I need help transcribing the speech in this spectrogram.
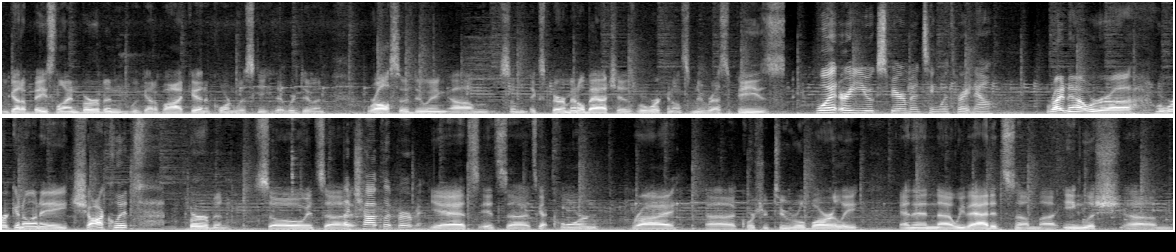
We've got a baseline bourbon, we've got a vodka and a corn whiskey that we're doing. We're also doing um, some experimental batches. We're working on some new recipes. What are you experimenting with right now? Right now we're, uh, we're working on a chocolate bourbon. So it's a chocolate bourbon. Yeah, it's it's uh, it's got corn, rye, uh, of course your two row barley, and then uh, we've added some uh, English um,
